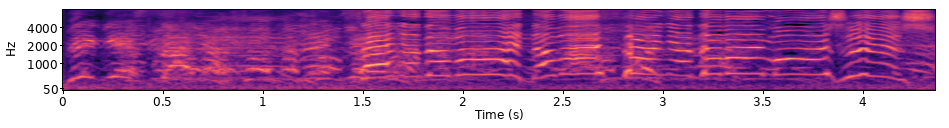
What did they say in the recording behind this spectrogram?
Беги, Саня! Саня, давай, давай, Саня, давай, можешь!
